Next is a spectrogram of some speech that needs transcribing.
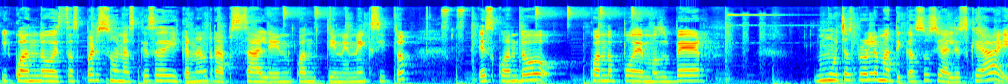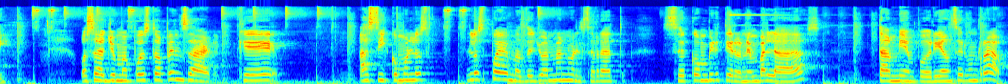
Y cuando estas personas que se dedican al rap salen, cuando tienen éxito, es cuando, cuando podemos ver muchas problemáticas sociales que hay. O sea, yo me he puesto a pensar que así como los, los poemas de Joan Manuel Serrat se convirtieron en baladas, también podrían ser un rap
